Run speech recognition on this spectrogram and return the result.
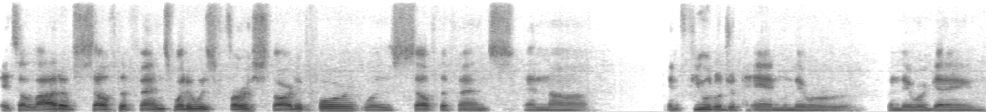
it's a lot of self defense. What it was first started for was self defense and uh, in feudal Japan when they were when they were getting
